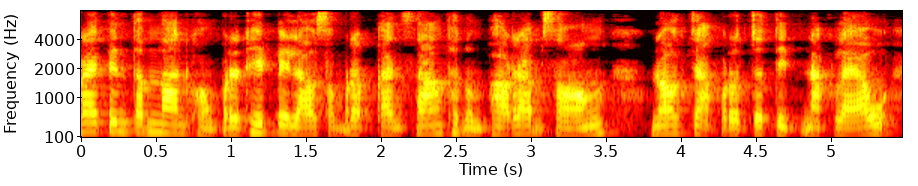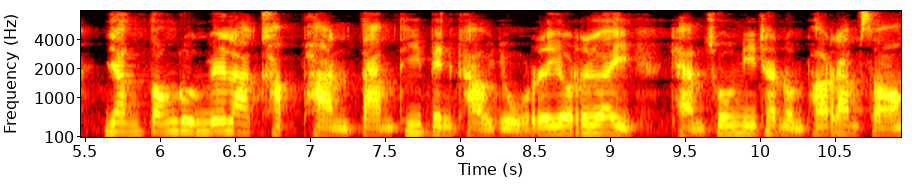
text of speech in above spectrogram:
กลายเป็นตำนานของประเทศไปแล้วสำหรับการสร้างถนนพระรามสอง นอกจากรถจะติดหนักแล้ว ยังต้องรุนเวลาขับผ่านตามที่เป็นข่าวอยู่เรื่อยๆ แถมช่วงนี้ถนนพระรามสอง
